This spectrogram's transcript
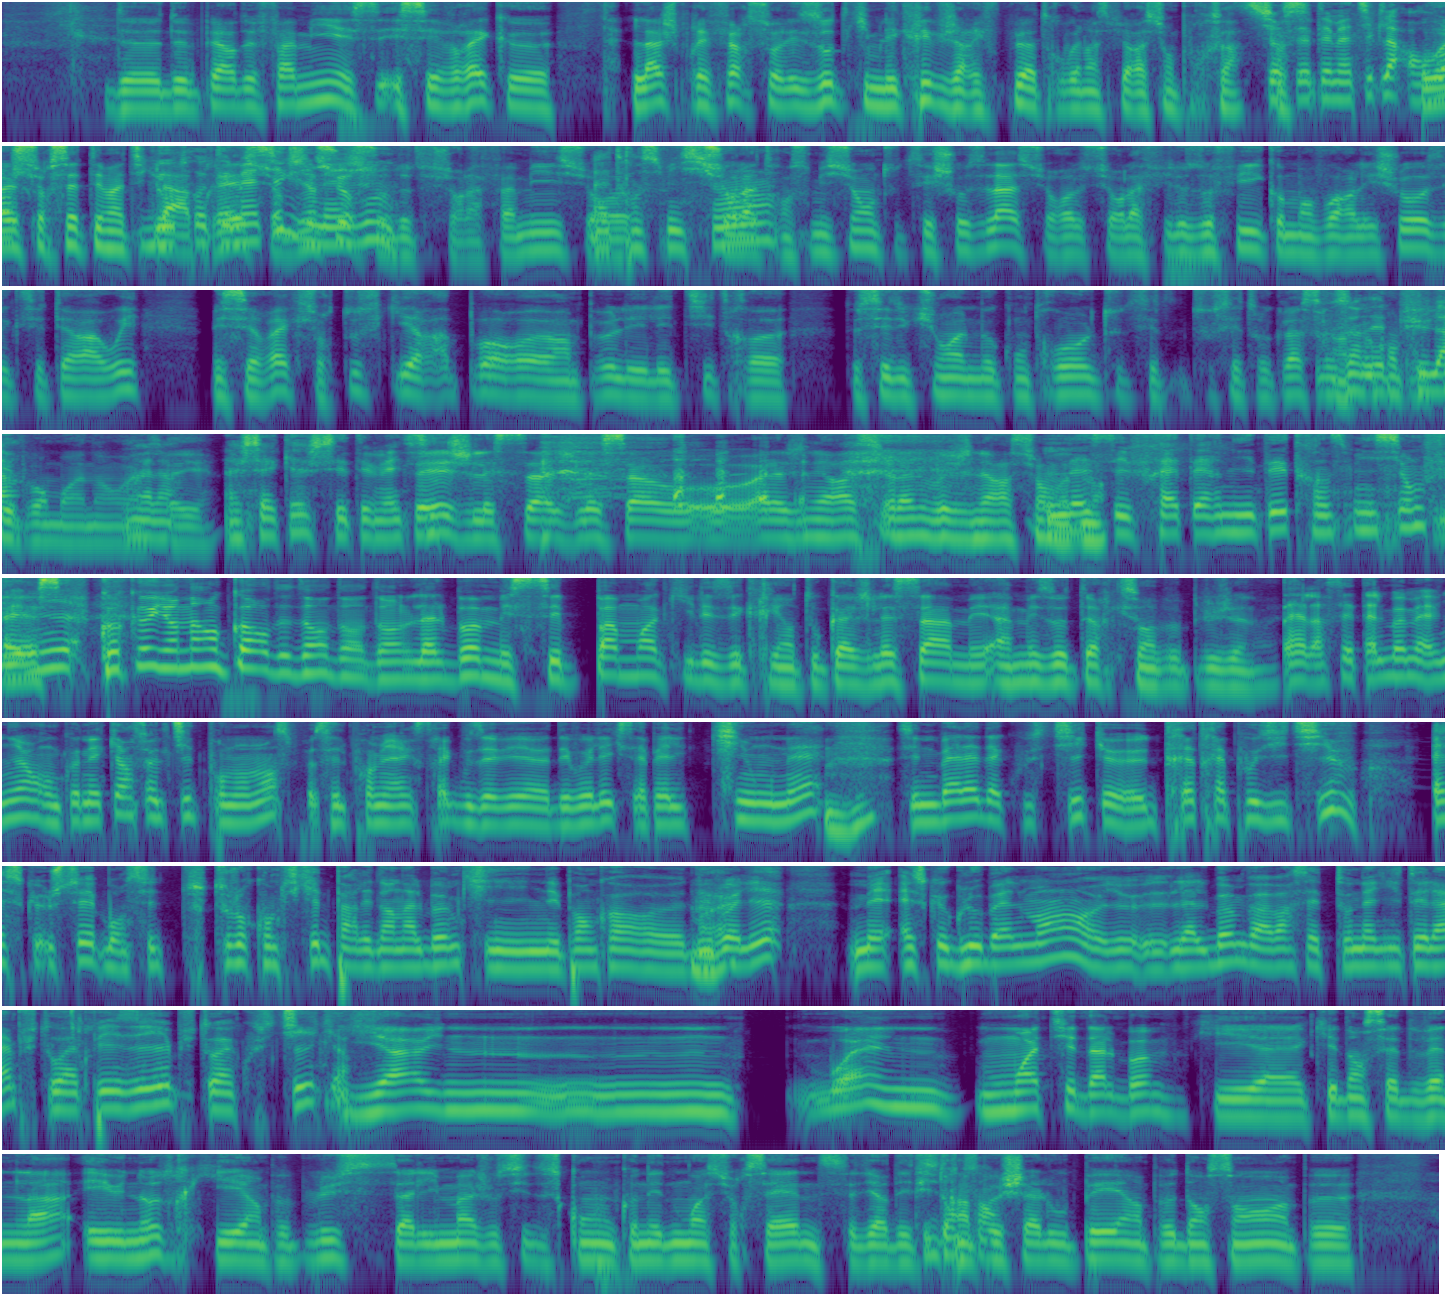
de, de père de famille, et c'est vrai que là, je préfère soit les autres qui me l'écrivent. J'arrive plus à trouver l'inspiration pour ça. Sur cette thématique-là. En Ouais, revanche, sur cette thématique-là. Après, sur- bien sûr, sur, la famille, sur, la euh, transmission. sur la transmission, toutes ces choses-là, sur, sur la philosophie, comment voir les choses, etc. Oui, mais c'est vrai que sur tout ce qui est rapport, euh, un peu les, les titres euh, de séduction, elle me contrôle, ces- tous ces trucs-là, c'est un peu compliqué pour moi. Non, ouais, voilà. ça y est. À chaque âge, c'est Tu sais, thématique. je laisse ça, je laisse ça au- au- à la génération, à la nouvelle génération Là, c'est fraternité, transmission, famille. Yes. Quoique, il y en a encore dedans dans, dans l'album, mais c'est pas moi qui les écris. En tout cas, je laisse ça à mes, à mes auteurs qui sont un peu plus jeunes. ouais. Alors cet album à venir, on connaît qu'un seul titre pour le moment, c'est le premier extrait que vous avez euh, dévoilé qui s'appelle Qui on est. Mhm. C'est une balade acoustique euh, très très positive. Est-ce que je sais, bon, c'est toujours compliqué de parler d'un album qui n'est pas encore euh, dévoilé, mais est-ce que globalement euh, l'album va avoir cette tonalité-là, plutôt apaisée, plutôt acoustique? Il y a une, ouais, une moitié d'album qui est, qui est dans cette veine-là et une autre qui est un peu plus à l'image aussi de ce qu'on connaît de moi sur scène, c'est-à-dire des Plus titres dansant. un peu chaloupés, un peu dansants, un peu,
